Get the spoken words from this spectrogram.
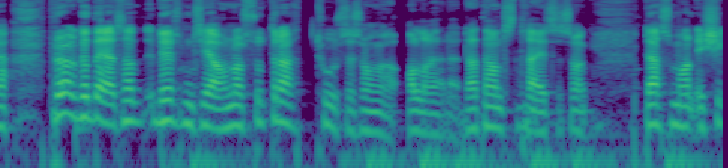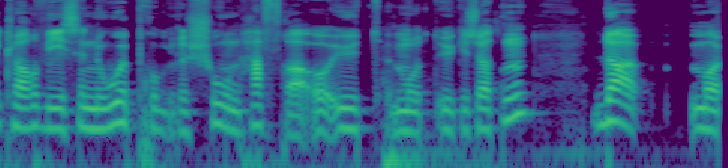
Ja, for det er akkurat det. Sant? Det som sier, Han har sittet der to sesonger allerede. Dette er hans tredje sesong. Dersom han ikke klarer å vise noe progresjon herfra og ut mot uke 17, da må,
